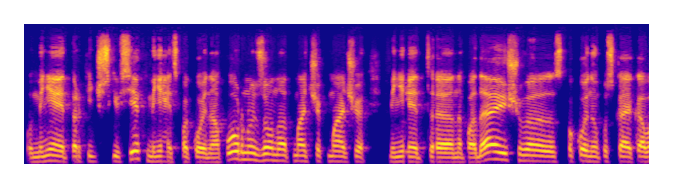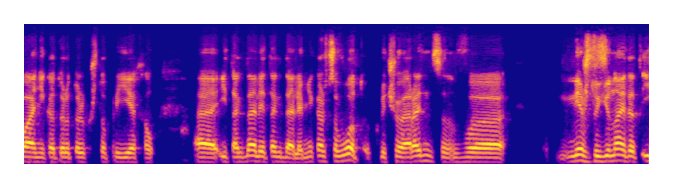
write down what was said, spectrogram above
Он меняет практически всех, меняет спокойно опорную зону от матча к матчу, меняет э, нападающего, спокойно выпуская Кавани, который только что приехал, э, и так далее, и так далее. Мне кажется, вот ключевая разница в, между Юнайтед и,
